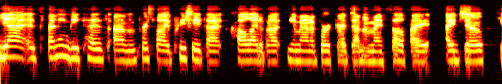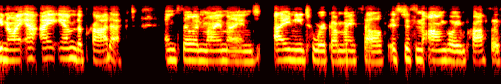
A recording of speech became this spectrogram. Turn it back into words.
Yeah, it's funny because um, first of all, I appreciate that call out about the amount of work I've done on myself. I I joke, you know, I I am the product, and so in my mind, I need to work on myself. It's just an ongoing process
